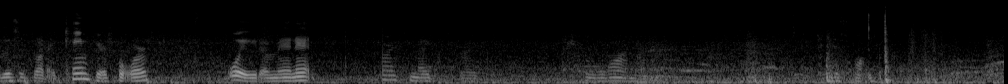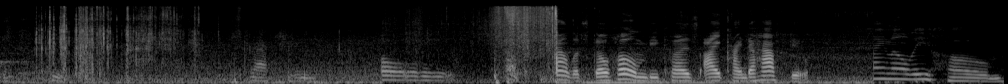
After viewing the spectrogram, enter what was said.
This is what I came here for. Wait a minute. Meg strikes. One. This one. Two. Distractions. Oh. Now let's go home because I kind of have to. Finally home.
